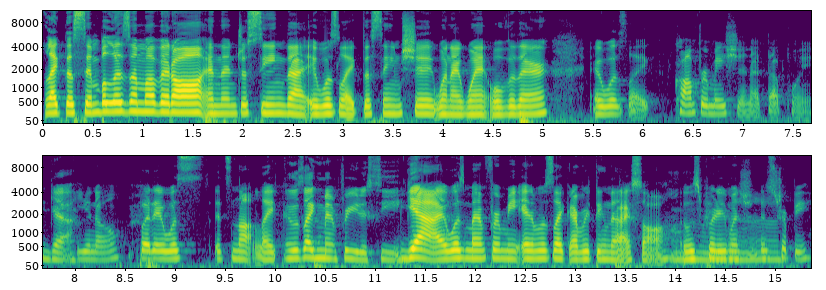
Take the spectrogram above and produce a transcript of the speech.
like the symbolism of it all, and then just seeing that it was like the same shit when I went over there, it was like confirmation at that point. Yeah. you know, but it was it's not like It was like meant for you to see. yeah, it was meant for me. It was like everything that I saw. it was Oh pretty much it's trippy.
